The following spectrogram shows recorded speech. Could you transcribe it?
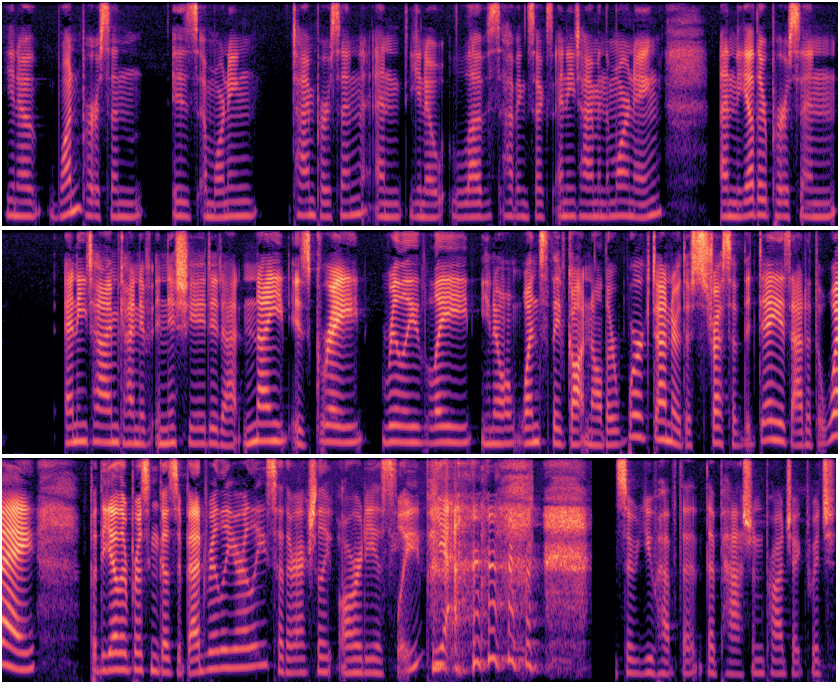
you know, one person is a morning time person and, you know, loves having sex anytime in the morning and the other person anytime kind of initiated at night is great, really late, you know, once they've gotten all their work done or the stress of the day is out of the way, but the other person goes to bed really early, so they're actually already asleep. Yeah. so you have the the passion project which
